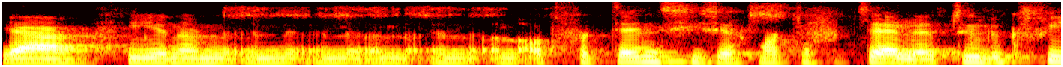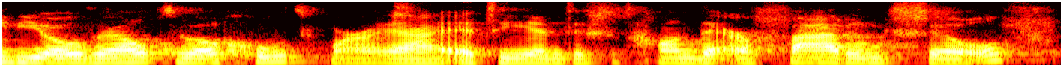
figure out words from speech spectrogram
ja, via een, een, een, een advertentie zeg maar, te vertellen. Natuurlijk, video helpt wel goed, maar ja, at the end is het gewoon de ervaring zelf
